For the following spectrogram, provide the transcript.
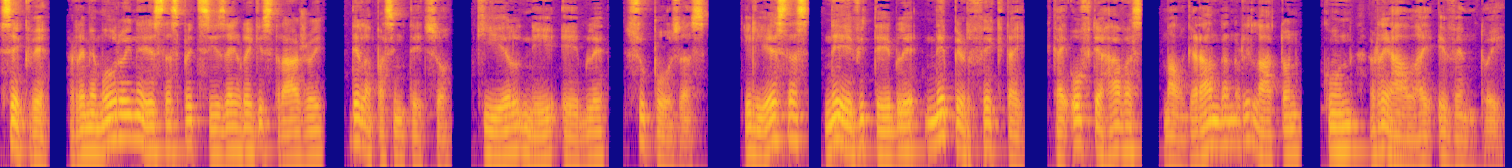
Sekve, rememoroi ne estas precizai registrajoi de la pasintezzo, kiel ni eble supposas. Ili estas neeviteble neperfectai, cae ofte havas malgrandan relaton cun realai eventoi.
